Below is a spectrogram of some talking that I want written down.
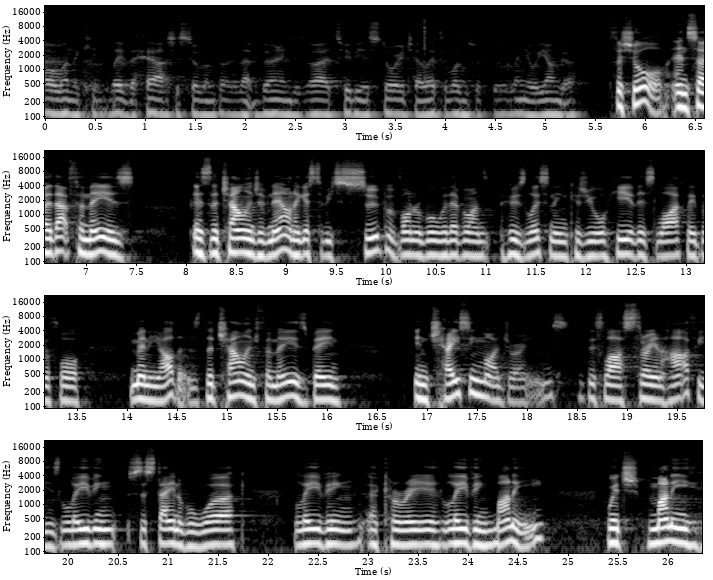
whole. When the kids leave the house, you're still going to probably have that burning desire to be a storyteller if it wasn't fulfilled when you were younger. For sure. And so that for me is is the challenge of now, and I guess to be super vulnerable with everyone who's listening, because you will hear this likely before many others. The challenge for me has been in chasing my dreams this last three and a half years, leaving sustainable work, leaving a career, leaving money, which money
